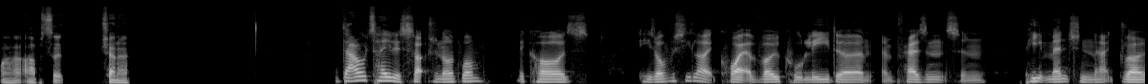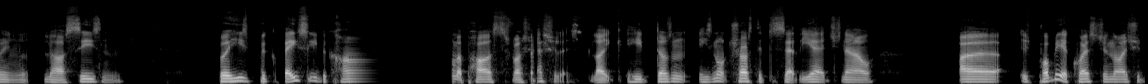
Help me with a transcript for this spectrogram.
uh, opposite Chenna. Darrell Taylor is such an odd one because he's obviously like quite a vocal leader and presence, and Pete mentioned that growing last season, but he's basically become a pass rush specialist. Like he doesn't, he's not trusted to set the edge now. Uh, it's probably a question I should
